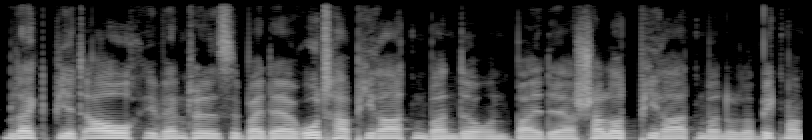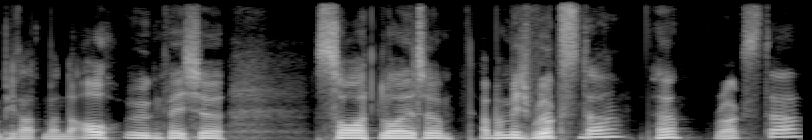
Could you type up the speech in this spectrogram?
Blackbeard auch, eventuell ist er bei der Rothaar-Piratenbande und bei der Charlotte-Piratenbande oder Big Mom-Piratenbande auch irgendwelche Sword-Leute. Aber mich Rockstar? Hä? Rockstar?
